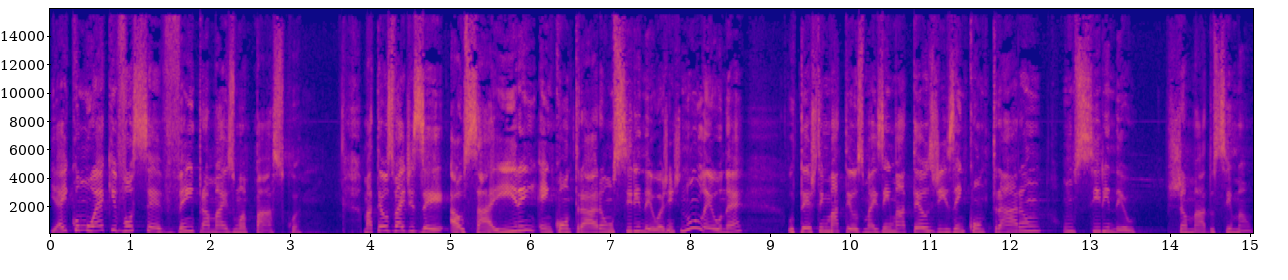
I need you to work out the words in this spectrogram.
E aí, como é que você vem para mais uma Páscoa? Mateus vai dizer: ao saírem, encontraram um sirineu. A gente não leu, né? O texto em Mateus, mas em Mateus diz: encontraram um sirineu chamado Simão.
